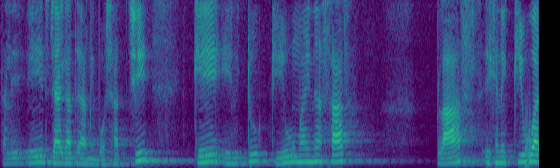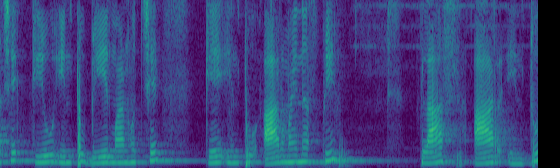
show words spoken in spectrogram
তাহলে এর জায়গাতে আমি বসাচ্ছি K into Q minus R plus এখানে কিউ আছে কিউ ইন্টু বি এর মান হচ্ছে K into R minus P plus R into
